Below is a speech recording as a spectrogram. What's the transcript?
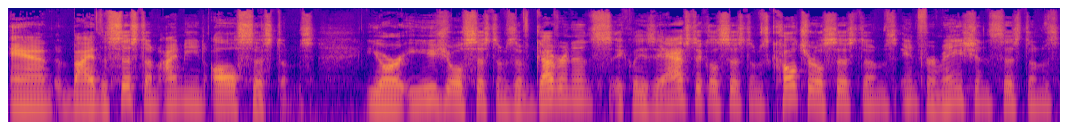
And by the system, I mean all systems your usual systems of governance, ecclesiastical systems, cultural systems, information systems.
